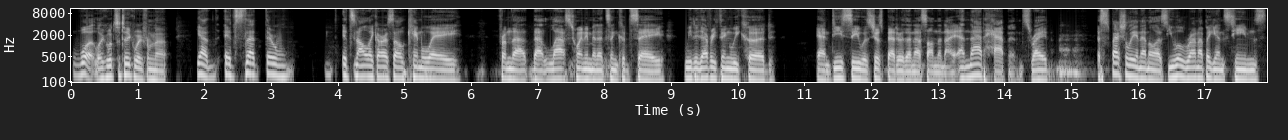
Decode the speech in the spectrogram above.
what? Like, what's the takeaway from that? yeah, it's that there it's not like RSL came away from that that last 20 minutes and could say we did everything we could and DC was just better than us on the night. And that happens, right? Mm-hmm. Especially in MLS, you will run up against teams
